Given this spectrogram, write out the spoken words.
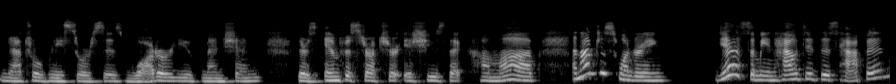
natural resources, water, you've mentioned. There's infrastructure issues that come up. And I'm just wondering yes, I mean, how did this happen?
